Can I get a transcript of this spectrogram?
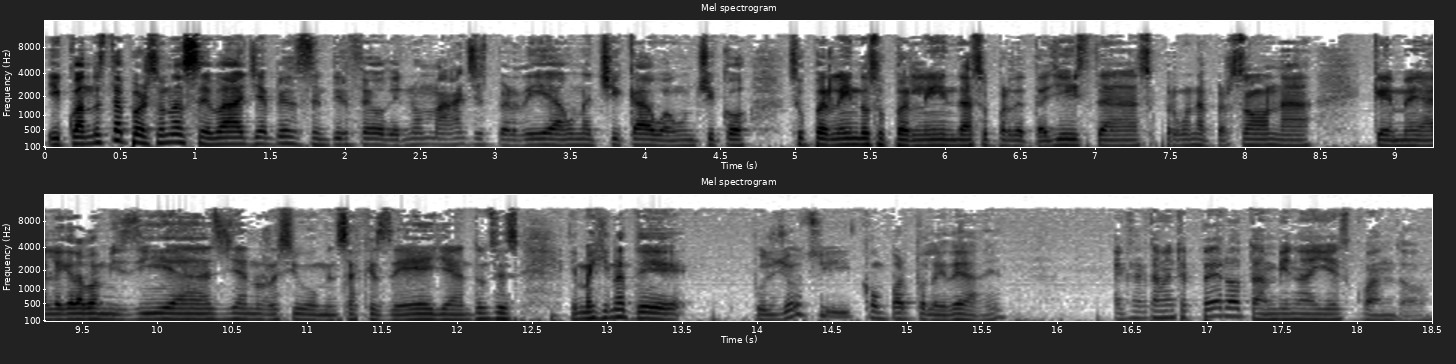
y cuando esta persona se va, ya empiezas a sentir feo de no manches, perdí a una chica o a un chico súper lindo, súper linda, súper detallista, súper buena persona, que me alegraba mis días, ya no recibo mensajes de ella. Entonces, imagínate, pues yo sí comparto la idea, ¿eh? Exactamente, pero también ahí es cuando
